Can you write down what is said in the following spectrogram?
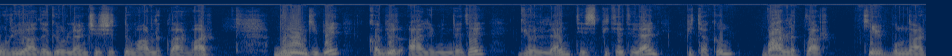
O rüyada görülen çeşitli varlıklar var. Bunun gibi kabir aleminde de görülen, tespit edilen bir takım varlıklar ki bunlar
